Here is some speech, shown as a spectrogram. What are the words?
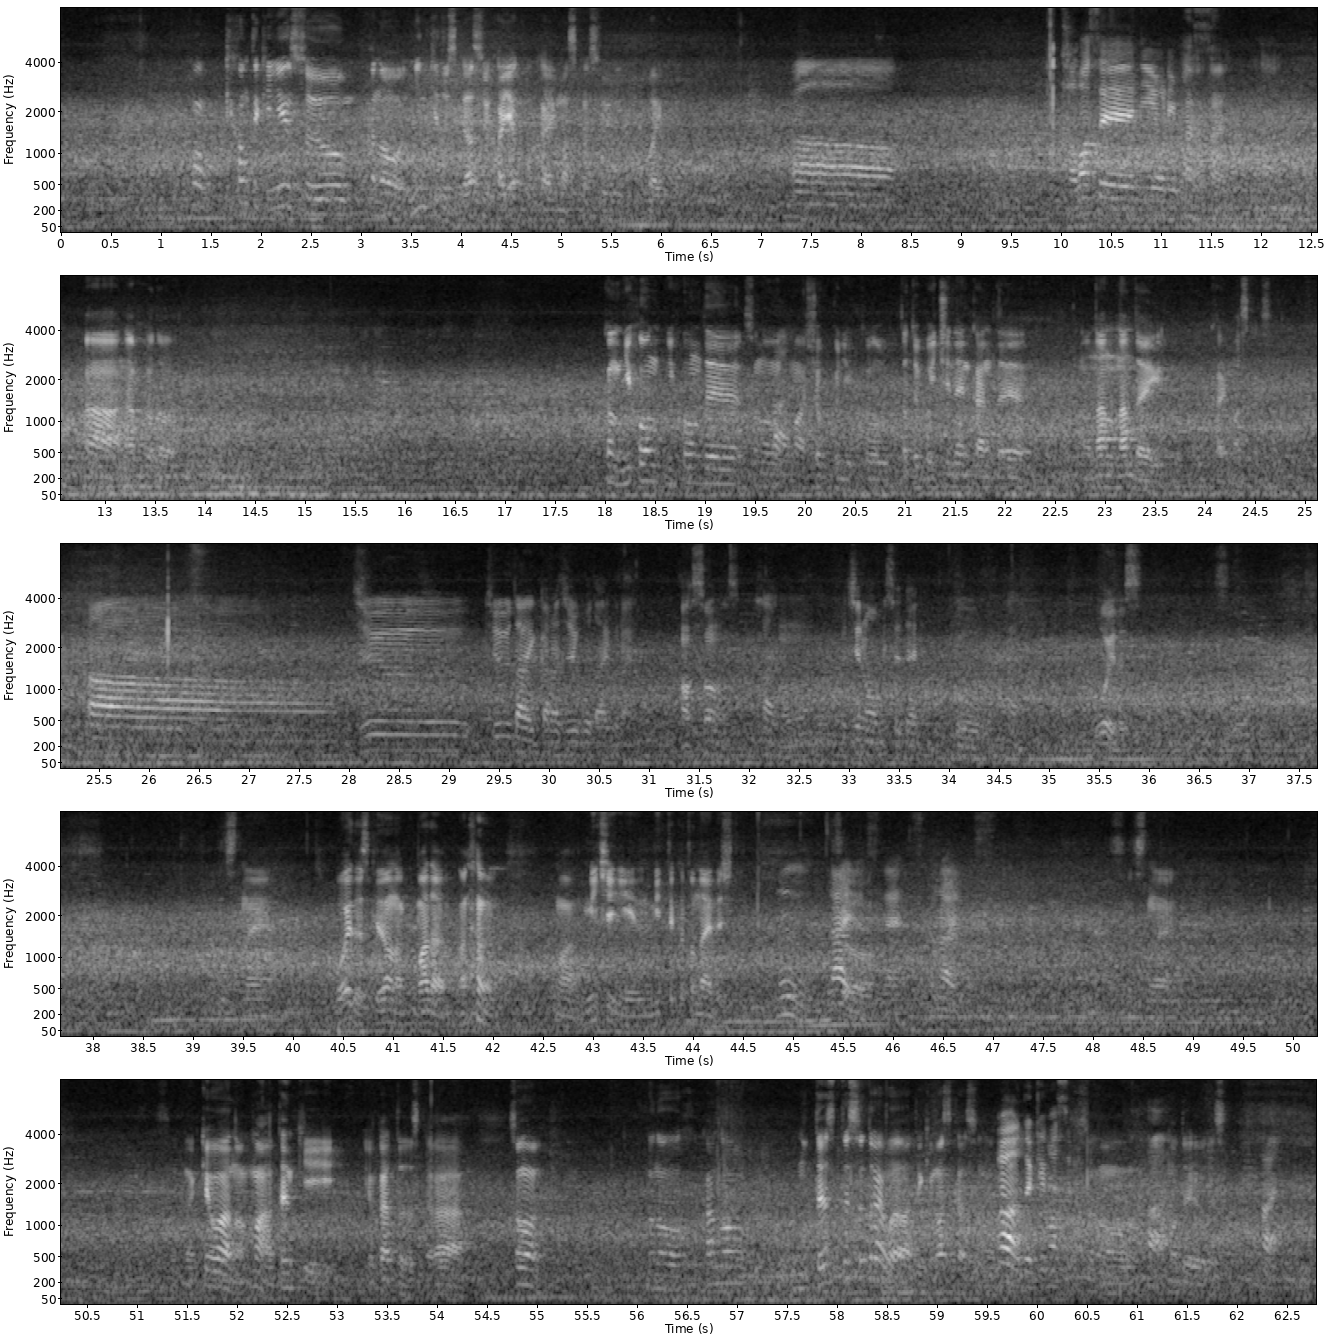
まあ、基本的にそういうあの人気ですか？そういう早く買いますか？そういうバイク。あー、為替によります。はいはい。はああなるほどこの日本日本でその、はいまあ、ショップに行く例えば1年間で何何台買いますかあー、10, 10台から15台ぐらい。あそうなんですか、はいうんうちのお店で。はいお多いです。すごいですね。多いですけど、なんかまだ、あの、まあ、道に見たことないでした。うん、ないですね。少ないです。ですね。そうね今日はあの、まあ、天気良かったですから、その、この他ののテストドライブはできますか？そのあー、できますよ。その、はいモデルです。はい。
